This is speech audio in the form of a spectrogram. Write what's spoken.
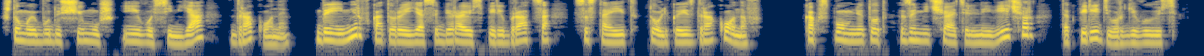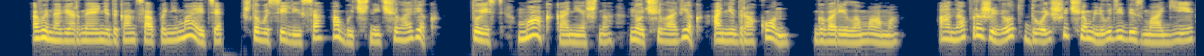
что мой будущий муж и его семья — драконы. Да и мир, в который я собираюсь перебраться, состоит только из драконов. Как вспомню тот замечательный вечер, так передергиваюсь. Вы, наверное, не до конца понимаете, что Василиса — обычный человек. То есть маг, конечно, но человек, а не дракон, — говорила мама. Она проживет дольше, чем люди без магии,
